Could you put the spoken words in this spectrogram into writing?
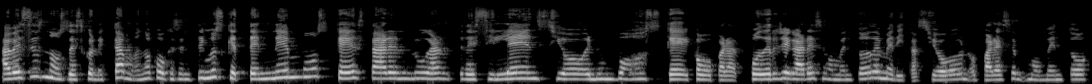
a veces nos desconectamos, ¿no? Como que sentimos que tenemos que estar en un lugar de silencio, en un bosque, como para poder llegar a ese momento de meditación o para ese momento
